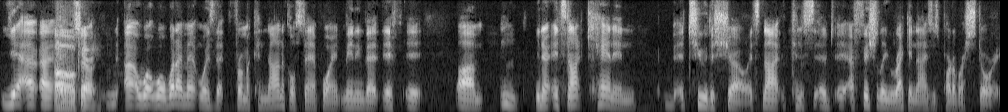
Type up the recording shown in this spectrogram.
Yeah. Uh, uh, Oh, So, okay. uh, well, what I meant was that from a canonical standpoint, meaning that if it, um, you know, it's not canon to the show. It's not cons- uh, officially recognized as part of our story.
